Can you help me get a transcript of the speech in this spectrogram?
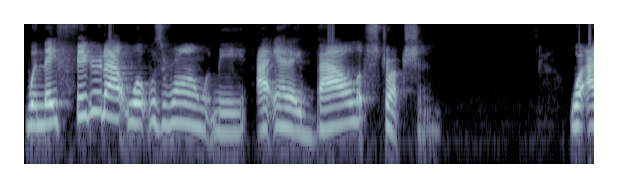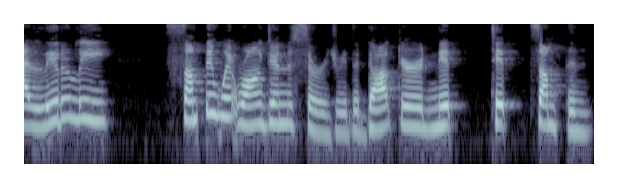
when they figured out what was wrong with me, I had a bowel obstruction where I literally, something went wrong during the surgery. The doctor nipped tipped something,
